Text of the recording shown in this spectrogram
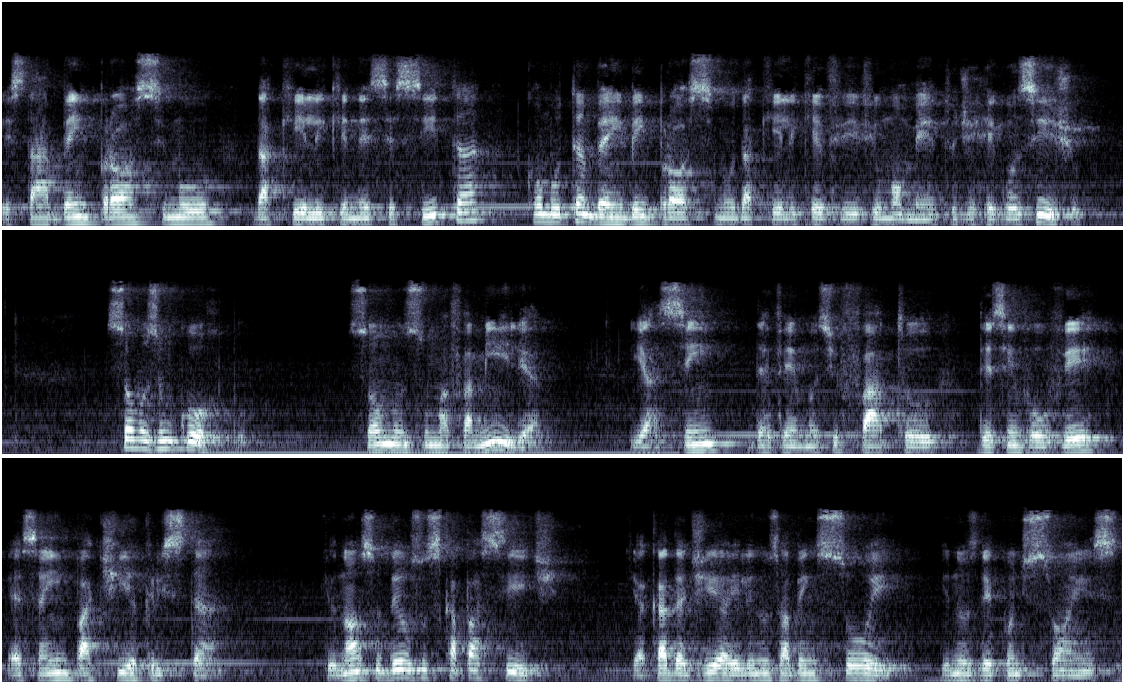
estar bem próximo daquele que necessita como também bem próximo daquele que vive um momento de regozijo. Somos um corpo, somos uma família e assim devemos de fato desenvolver essa empatia cristã. Que o nosso Deus nos capacite, que a cada dia Ele nos abençoe e nos dê condições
